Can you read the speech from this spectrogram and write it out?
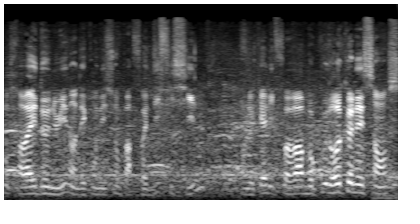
on travaille de nuit dans des conditions parfois difficiles, pour lesquelles il faut avoir beaucoup de reconnaissance.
